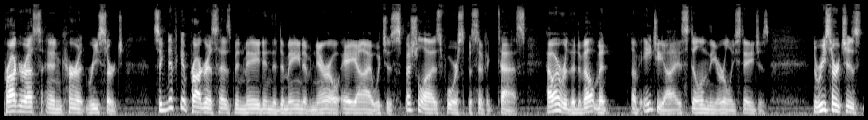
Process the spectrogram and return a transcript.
Progress and current research. Significant progress has been made in the domain of narrow AI, which is specialized for specific tasks. However, the development of AGI is still in the early stages. The research is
